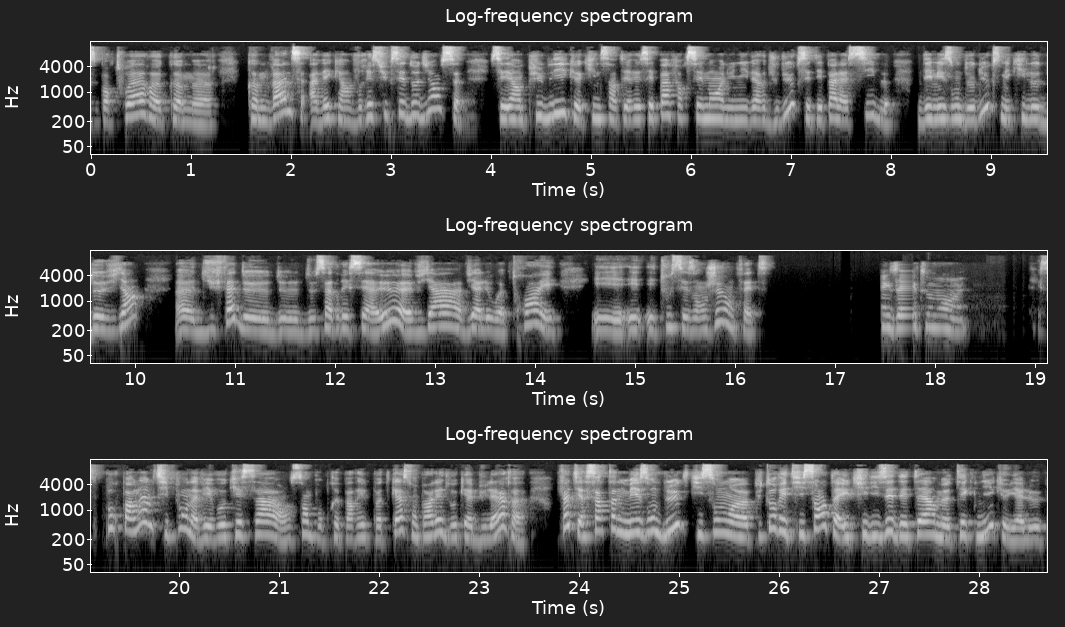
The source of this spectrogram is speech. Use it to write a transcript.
sportwear comme, comme Vans avec un vrai succès d'audience. C'est un public qui ne s'intéressait pas forcément à l'univers du luxe, c'était pas la cible des maisons de luxe, mais qui le devient euh, du fait de, s'adresser à eux euh, via, via le Web3 et, et, tous ces enjeux, en fait. Exactement, oui. Pour parler un petit peu, on avait évoqué ça ensemble pour préparer le podcast, on parlait de vocabulaire. En fait, il y a certaines maisons de luxe qui sont euh, plutôt réticentes à utiliser des termes techniques. Il y a le,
